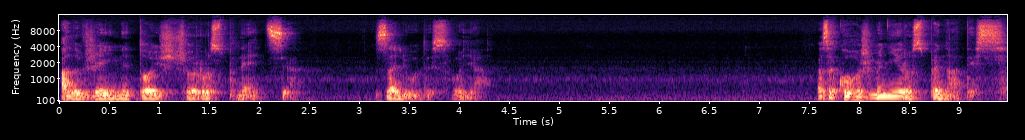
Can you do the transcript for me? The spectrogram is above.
але вже й не той, що розпнеться за люди своя. А за кого ж мені розпинатись,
